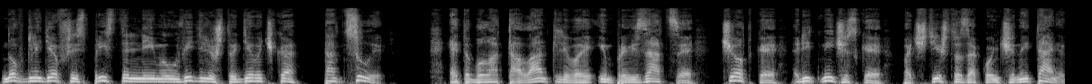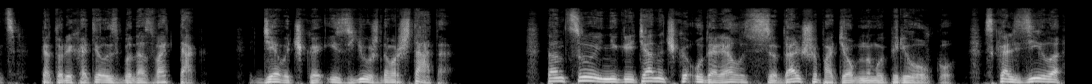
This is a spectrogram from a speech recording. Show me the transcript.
но, вглядевшись пристальнее, мы увидели, что девочка танцует. Это была талантливая импровизация, четкая, ритмическая, почти что законченный танец, который хотелось бы назвать так. Девочка из Южного штата. Танцуя, негритяночка удалялась все дальше по темному переулку. Скользила,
